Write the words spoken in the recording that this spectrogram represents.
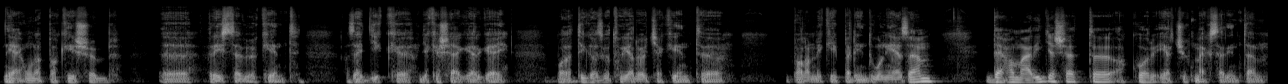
Néhány hónappal később résztvevőként az egyik, ugye Kesel Gergely balett igazgató jelöltjeként valamiképpen indulni ezen. De ha már így esett, akkor értsük meg szerintem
